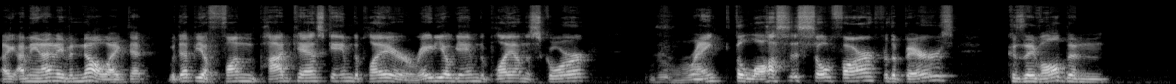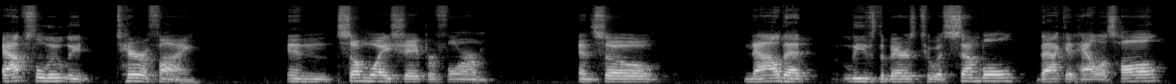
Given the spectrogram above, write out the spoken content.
Like, I mean, I don't even know. Like that, would that be a fun podcast game to play or a radio game to play on the score? Rank the losses so far for the Bears because they've all been absolutely terrifying in some way, shape, or form. And so now that leaves the Bears to assemble back at Halas Hall,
